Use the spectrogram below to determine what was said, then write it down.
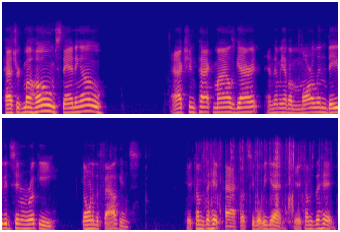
Patrick Mahomes, standing O. Action pack Myles Garrett. And then we have a Marlon Davidson rookie going to the Falcons. Here comes the hit pack. Let's see what we get. Here comes the hit.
